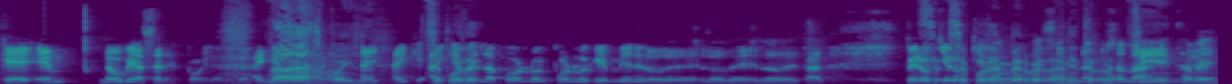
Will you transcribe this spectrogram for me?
que em, no voy a hacer spoilers. Hay que, no hagas spoilers. Hay, que verla por lo, por lo que viene lo de, lo de, lo de tal. Pero se, quiero, se pueden ver, ¿verdad? En internet. Esta vez,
